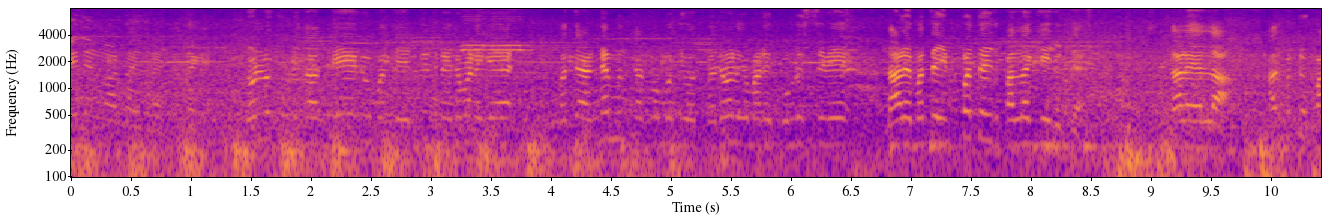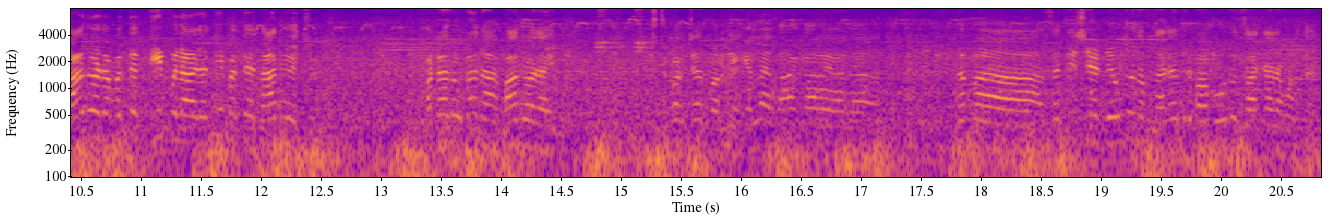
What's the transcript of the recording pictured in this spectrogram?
ಏನೇನು ಮಾಡ್ತಾ ಇದ್ದಾರೆ ಜೊತೆಗೆ? ಡೊಳ್ಳು ಕುಣಿತ ತೇರು ಮತ್ತು ಎತ್ತಿನ ಮೆರವಣಿಗೆ ಮತ್ತು ಅಣ್ಣೆ ಮುಂದೆ ಕರ್ಕೊಂಡ್ಬಂದು ಇವತ್ತು ಮೆರವಣಿಗೆ ಮಾಡಿ ಕುಂಡಿಸ್ತೀವಿ. ನಾಳೆ ಮತ್ತೆ ಇಪ್ಪತ್ತೈದು ಪಲ್ಲಕ್ಕಿ ಇರುತ್ತೆ. ನಾಳೆ ಎಲ್ಲ. ಅದು ಬಿಟ್ಟು ಭಾನುವಾರ ಮತ್ತೆ ದೀಪದ ಮತ್ತೆ ಮತ್ತು ನಾನ್ ವೆಜ್ ಮಟನ್ ಊಟ ನಾ ಭಾನುವಾರ ಇದೆ. ಇಷ್ಟು ಫಂಕ್ಷನ್ ಮಾಡಬೇಕೆಲ್ಲ ಸಹಕಾರ ಎಲ್ಲ ನಮ್ಮ ಸತೀಶ್ ಶೆಟ್ಟಿ ಅವರು ನಮ್ಮ ನರೇಂದ್ರ ಬಾಬು ಅವರು ಸಹಕಾರ ಮಾಡ್ತಾರೆ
